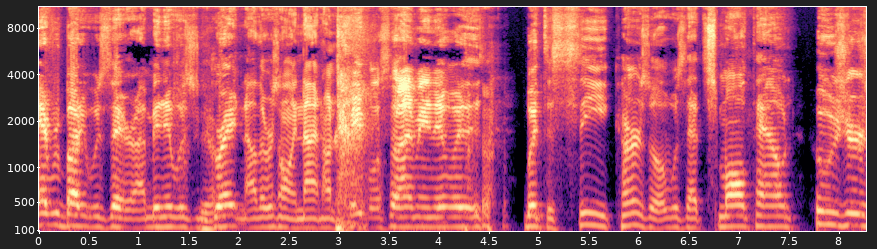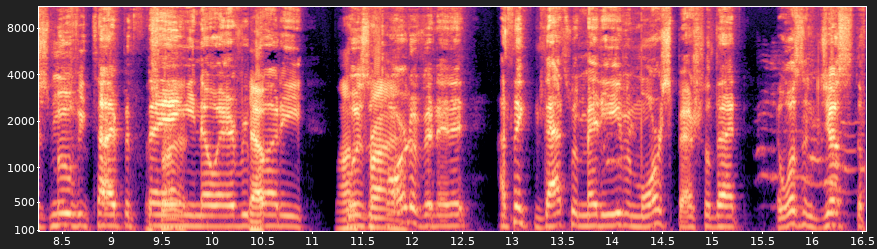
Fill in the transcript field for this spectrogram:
everybody was there. I mean, it was Yeah. great. Now there was only 900 people, so I mean, it was. But to see Kernersville was that small town Hoosiers movie type of thing. right. You know, everybody of was a part of it, and it. I think that's what made it even more special. That it wasn't just the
